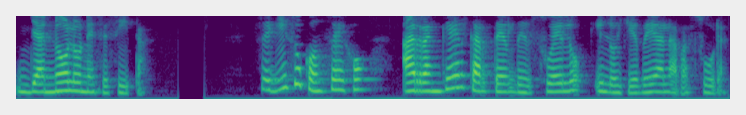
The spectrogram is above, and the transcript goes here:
ya no lo necesita. Seguí su consejo, arranqué el cartel del suelo y lo llevé a la basura.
